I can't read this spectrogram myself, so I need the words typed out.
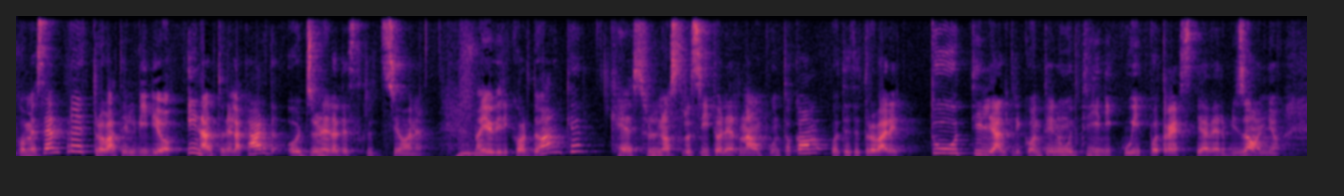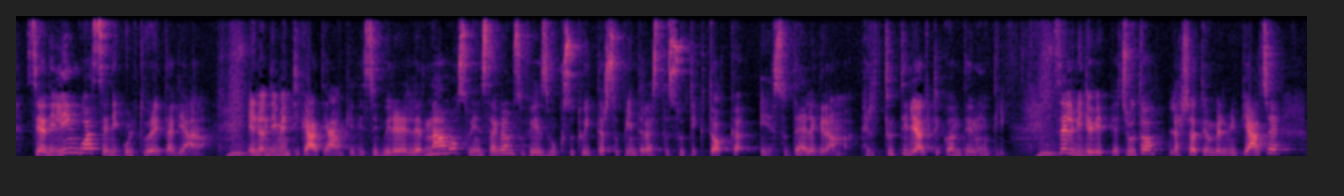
Come sempre trovate il video in alto nella card o giù nella descrizione, ma io vi ricordo anche che sul nostro sito lernamo.com potete trovare tutti gli altri contenuti di cui potreste aver bisogno sia di lingua sia di cultura italiana. E non dimenticate anche di seguire l'Ernamo su Instagram, su Facebook, su Twitter, su Pinterest, su TikTok e su Telegram per tutti gli altri contenuti. Se il video vi è piaciuto lasciate un bel mi piace,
